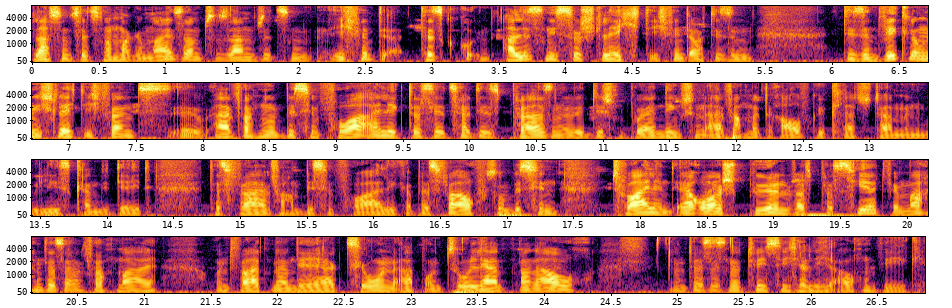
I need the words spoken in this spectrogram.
lass uns jetzt nochmal gemeinsam zusammensitzen. Ich finde das alles nicht so schlecht. Ich finde auch diesen diese Entwicklung nicht schlecht. Ich fand es äh, einfach nur ein bisschen voreilig, dass sie jetzt halt dieses Personal Edition Branding schon einfach mal draufgeklatscht haben in Release Candidate. Das war einfach ein bisschen voreilig. Aber es war auch so ein bisschen Trial and Error, spüren, was passiert. Wir machen das einfach mal und warten dann die Reaktion ab. Und so lernt man auch. Und das ist natürlich sicherlich auch ein Weg.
